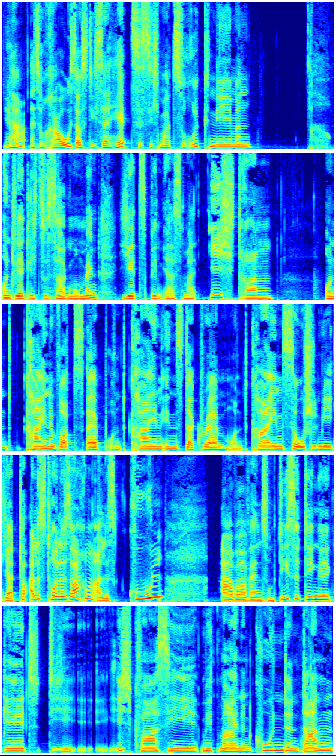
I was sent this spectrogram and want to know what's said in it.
ja. ja, also raus aus dieser Hetze, sich mal zurücknehmen und wirklich zu sagen, Moment, jetzt bin erstmal ich dran und keine WhatsApp und kein Instagram und kein Social Media. To alles tolle Sachen, alles cool. Aber wenn es um diese Dinge geht, die ich quasi mit meinen Kunden dann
